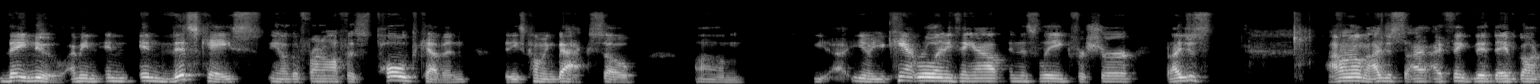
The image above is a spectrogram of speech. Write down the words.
they knew. I mean, in in this case, you know, the front office told Kevin that he's coming back. So, um, you know you can't rule anything out in this league for sure. But I just I don't know. I just I, I think that they've gone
